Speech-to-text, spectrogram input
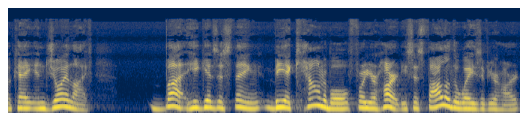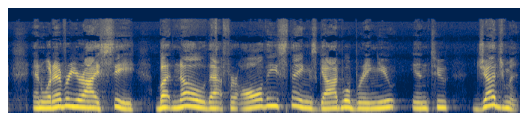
Okay? Enjoy life. But he gives this thing be accountable for your heart. He says, Follow the ways of your heart, and whatever your eyes see, but know that for all these things, God will bring you into judgment.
